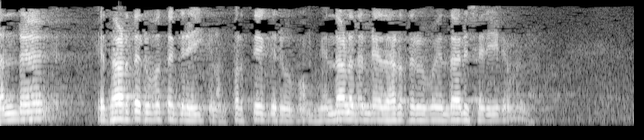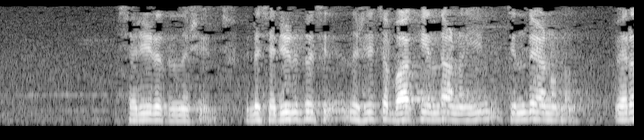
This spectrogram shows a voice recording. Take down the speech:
തന്റെ യഥാർത്ഥ രൂപത്തെ ഗ്രഹിക്കണം പ്രത്യേക രൂപം. എന്താണ് തന്റെ യഥാർത്ഥ രൂപം? എന്തായാലും ശരീരമല്ല ശരീരത്തെ നിഷേധിച്ചു. പിന്നെ ശരീരത്തെ നിഷേധിച്ച ബാക്കി എന്താണ്? ഈ ചിന്തയാണുള്ളത്. വേറെ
